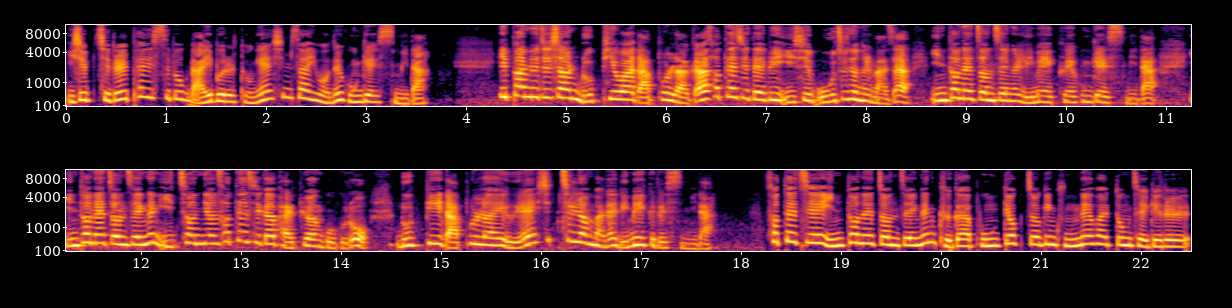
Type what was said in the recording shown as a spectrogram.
27일 페이스북 라이브를 통해 심사위원을 공개했습니다. 힙합 뮤지션 루피와 나폴라가 서태지 데뷔 25주년을 맞아 인터넷 전쟁을 리메이크해 공개했습니다. 인터넷 전쟁은 2000년 서태지가 발표한 곡으로 루피 나폴라에 의해 17년 만에 리메이크됐습니다. 서태지의 인터넷 전쟁은 그가 본격적인 국내 활동 재개를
